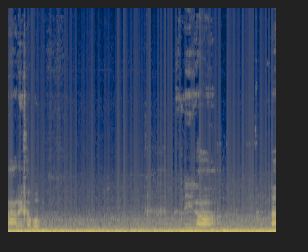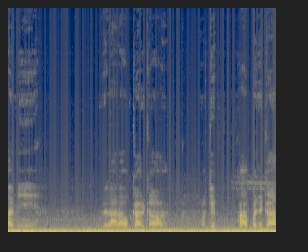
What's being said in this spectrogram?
ลาเลยครับผมอันนี้ก็ได้มีเวลาและโอกาสก็ มาเก็บภาพบรรยากาศ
